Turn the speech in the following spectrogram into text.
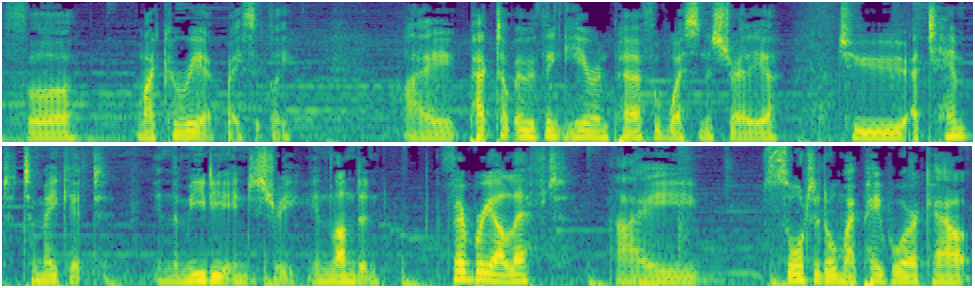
for my career basically. I packed up everything here in Perth of Western Australia to attempt to make it in the media industry in London. February I left, I sorted all my paperwork out,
